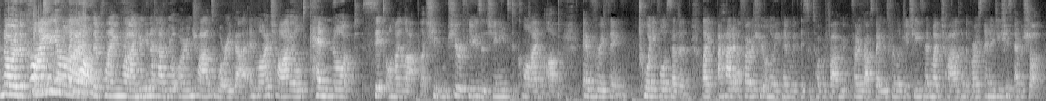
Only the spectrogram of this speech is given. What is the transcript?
No, the plane ride. The plane ride, you're gonna have your own child to worry about. And my child cannot sit on my lap. Like she she refuses. She needs to climb up everything 24 7. Like, I had a photo shoot on the weekend with this photographer who photographs babies for a living, and she said my child had the most energy she's ever shot,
